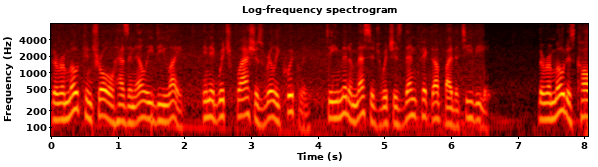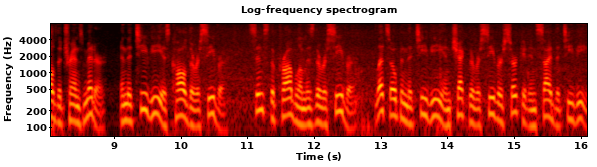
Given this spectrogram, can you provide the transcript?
The remote control has an LED light, in it which flashes really quickly, to emit a message which is then picked up by the TV. The remote is called the transmitter, and the TV is called the receiver. Since the problem is the receiver, let's open the TV and check the receiver circuit inside the TV.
